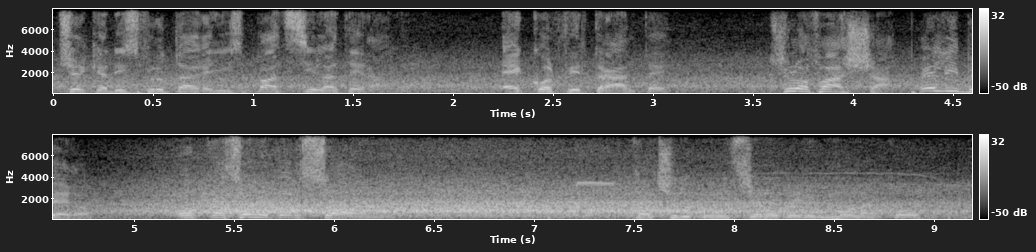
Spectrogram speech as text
Cerca di sfruttare gli spazi laterali. Ecco il filtrante. Sulla fascia, è libero. Occasione per Son. Calcio di punizione per il Monaco.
